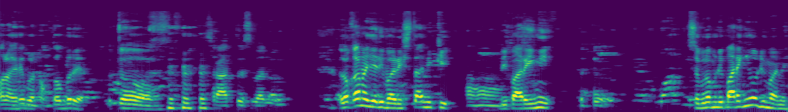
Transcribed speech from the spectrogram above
Oh lahirnya bulan Oktober ya? Betul. 100 baru. Lo kan udah jadi barista nih Ki Ah, Di Paringi betul. Sebelum di Paringi lo di mana?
